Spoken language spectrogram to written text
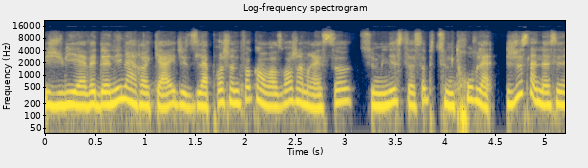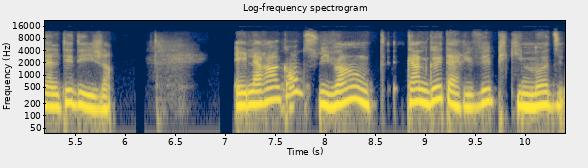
Je lui avais donné la requête. J'ai dit la prochaine fois qu'on va se voir, j'aimerais ça. Tu me listes ça, puis tu me trouves juste la nationalité des gens. Et la rencontre suivante, quand le gars est arrivé puis qu'il m'a dit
